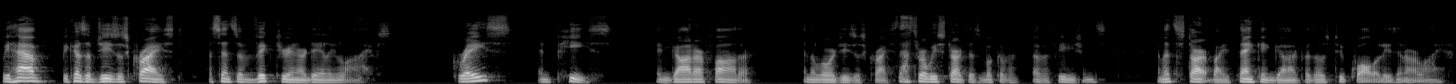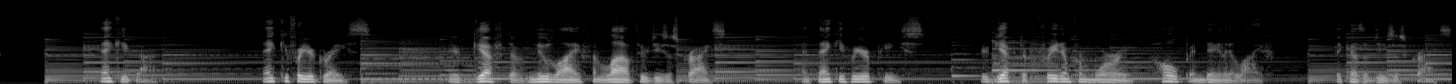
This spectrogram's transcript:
we have, because of Jesus Christ, a sense of victory in our daily lives. Grace and peace in God our Father and the Lord Jesus Christ. That's where we start this book of, of Ephesians. And let's start by thanking God for those two qualities in our life. Thank you, God. Thank you for your grace, your gift of new life and love through Jesus Christ. And thank you for your peace, your gift of freedom from worry, hope in daily life because of Jesus Christ.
